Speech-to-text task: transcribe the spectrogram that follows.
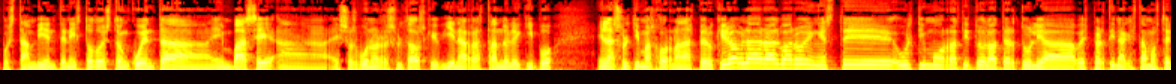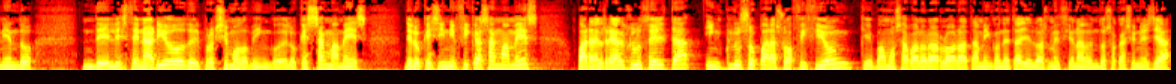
pues también tenéis todo esto en cuenta en base a esos buenos resultados que viene arrastrando el equipo en las últimas jornadas. Pero quiero hablar, Álvaro, en este último ratito de la tertulia vespertina que estamos teniendo, del escenario del próximo domingo, de lo que es San Mamés, de lo que significa San Mamés para el Real Club Celta, incluso para su afición, que vamos a valorarlo ahora también con detalle, lo has mencionado en dos ocasiones ya,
